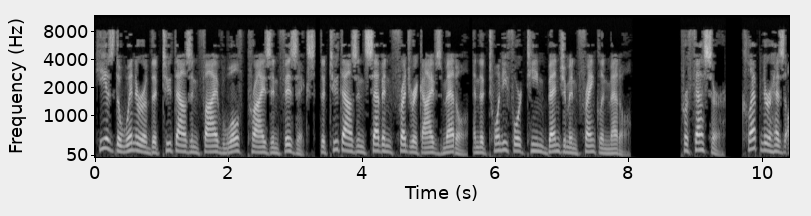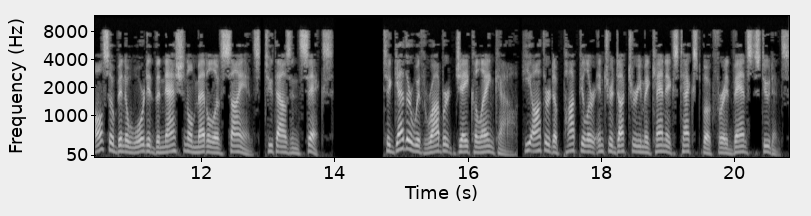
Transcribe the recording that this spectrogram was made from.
He is the winner of the 2005 Wolf Prize in Physics, the 2007 Frederick Ives Medal, and the 2014 Benjamin Franklin Medal. Professor. Kleppner has also been awarded the National Medal of Science 2006. Together with Robert J. Kolenkow, he authored a popular introductory mechanics textbook for advanced students.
